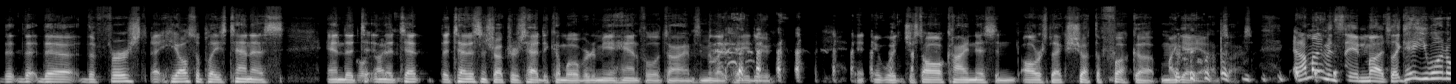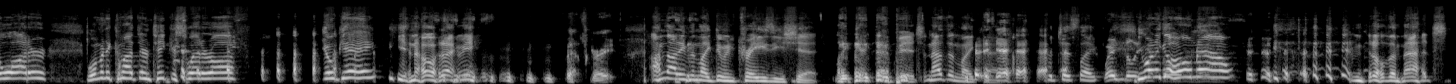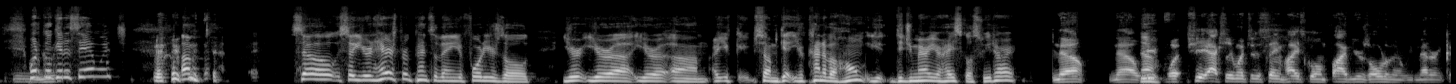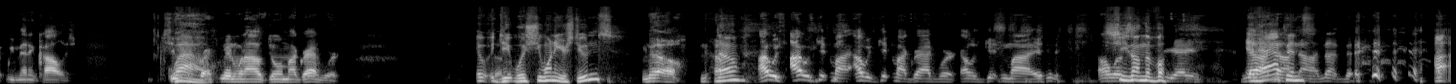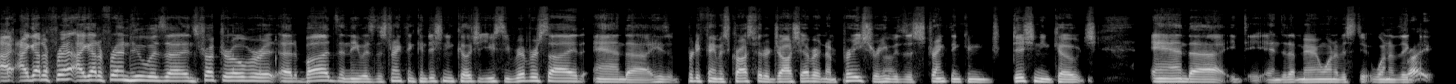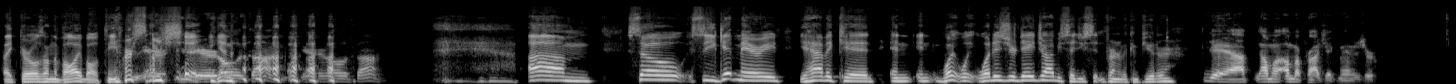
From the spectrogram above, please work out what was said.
the the the, the first uh, he also plays tennis and the Oh, t- and the te- the tennis instructors had to come over to me a handful of times and be like, "Hey, dude, it, it would just all kindness and all respect, shut the fuck up." I'm like, "Yeah, yeah, I'm sorry." And I'm not even saying much. Like, "Hey, you want a water? Want me to come out there and take your sweater off? You okay?" You know what I mean? that's great. I'm not even like doing crazy shit like that bitch, nothing like that. yeah. But just like, Wait till you want to go home now? Middle of the match. Want to go Mhm. get a sandwich? um so so you're in harrisburg pennsylvania you're 40 years old you're you're uh you're um are you so i'm get you're kind of a home you, did you marry your high school sweetheart No, no. No. We, what, she actually went to the same high school. I'm five years older than her. We met her. In, we met in college. She Wow. was a freshman when I was doing my grad work. It- So- did- was she one of your students No, no. no I was I was getting my I was getting my grad work. I was getting my. I she's on the vo- it happens. I, I- I got a friend. I got a friend who was an instructor over at, at Buds, and he was the strength and conditioning coach at UC Riverside. And uh, he's a pretty famous CrossFitter, Josh Everett. And I'm pretty sure he was a strength and conditioning coach. And uh, he- he ended up marrying one of his stu- one of the right. like girls on the volleyball team or You some hear, shit. you hear it all know? the time. You hear it all the time. Um. So so you get married, you have a kid, and and what what, what is your day job? You said you sit in front of a computer. Yeah, I'm a, I'm a project manager.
